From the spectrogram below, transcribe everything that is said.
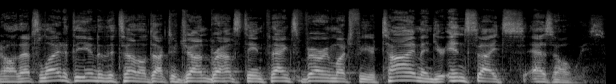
Oh, that's light at the end of the tunnel, Dr. John Brownstein. Thanks very much for your time and your insights, as always.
